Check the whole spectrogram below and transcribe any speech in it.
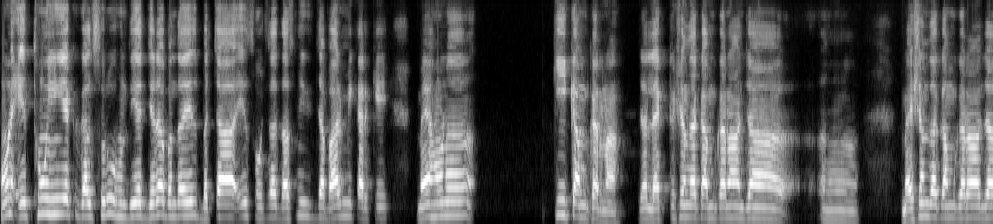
ਹੁਣ ਇੱਥੋਂ ਹੀ ਇੱਕ ਗੱਲ ਸ਼ੁਰੂ ਹੁੰਦੀ ਹੈ ਜਿਹੜਾ ਬੰਦਾ ਇਹ ਬੱਚਾ ਇਹ ਸੋਚਦਾ 10ਵੀਂ ਜਾਂ 12ਵੀਂ ਕਰਕੇ ਮੈਂ ਹੁਣ ਕੀ ਕੰਮ ਕਰਨਾ, ਜਾਂ ਇਲੈਕਟ੍ਰੀਸ਼ੀਅਨ ਦਾ ਕੰਮ ਕਰਾਂ ਜਾਂ ਮੈਸ਼ਨ ਦਾ ਕੰਮ ਕਰਾਂ ਜਾਂ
